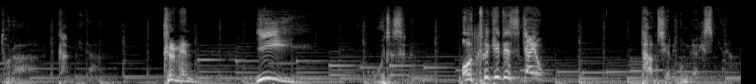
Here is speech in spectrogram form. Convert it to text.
돌아갑니다. 그러면 이 오자세는 어떻게 됐을까요? 다음 시간에 공개하겠습니다.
